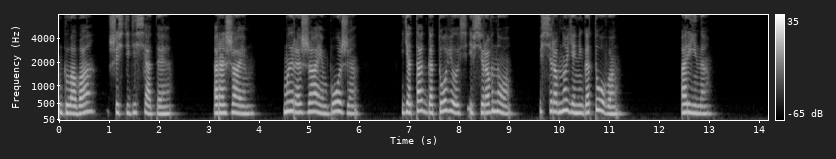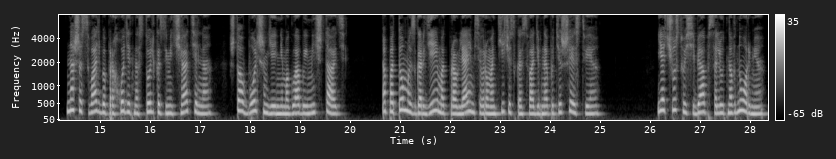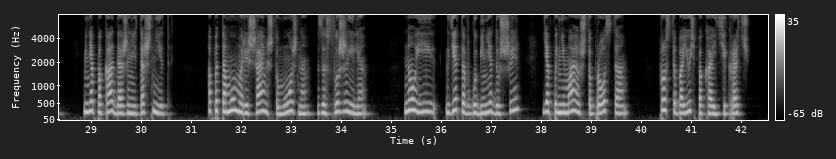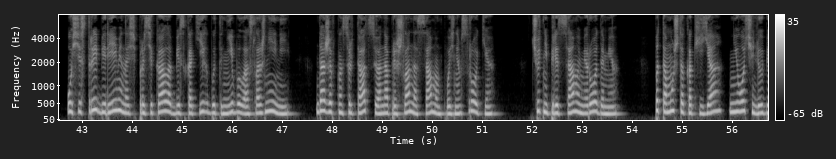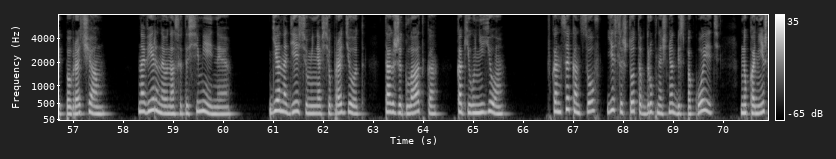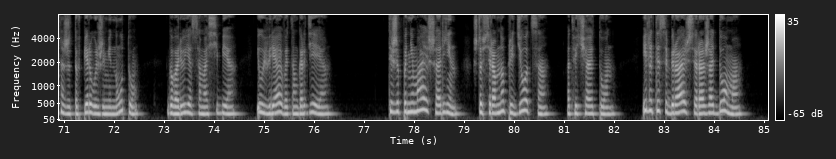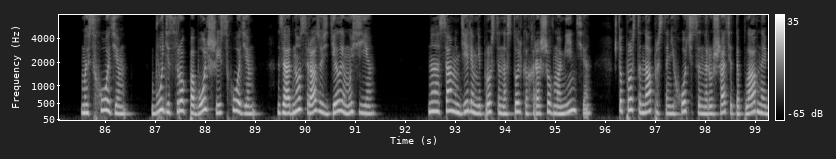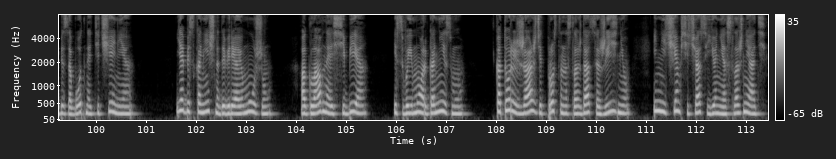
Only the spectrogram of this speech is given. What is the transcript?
Глава 60. Рожаем. Мы рожаем, Боже. Я так готовилась, и все равно. И все равно я не готова. Арина. Наша свадьба проходит настолько замечательно, что о большем я и не могла бы и мечтать. А потом мы с Гордеем отправляемся в романтическое свадебное путешествие. Я чувствую себя абсолютно в норме – меня пока даже не тошнит. А потому мы решаем, что можно, заслужили. Ну и где-то в глубине души я понимаю, что просто... Просто боюсь пока идти к врачу. У сестры беременность протекала без каких бы то ни было осложнений. Даже в консультацию она пришла на самом позднем сроке. Чуть не перед самыми родами. Потому что, как и я, не очень любит по врачам. Наверное, у нас это семейное. Я надеюсь, у меня все пройдет так же гладко, как и у нее. В конце концов, если что-то вдруг начнет беспокоить, но, конечно же, то в первую же минуту, говорю я сама себе и уверяю в этом Гордея. «Ты же понимаешь, Арин, что все равно придется», отвечает он. «Или ты собираешься рожать дома?» «Мы сходим», Будет срок побольше и сходим. Заодно сразу сделаем УЗИ. Но на самом деле мне просто настолько хорошо в моменте, что просто-напросто не хочется нарушать это плавное беззаботное течение. Я бесконечно доверяю мужу, а главное себе и своему организму, который жаждет просто наслаждаться жизнью и ничем сейчас ее не осложнять.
